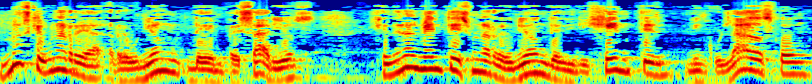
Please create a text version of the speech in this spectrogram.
más que una reunión de empresarios, generalmente es una reunión de dirigentes vinculados con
